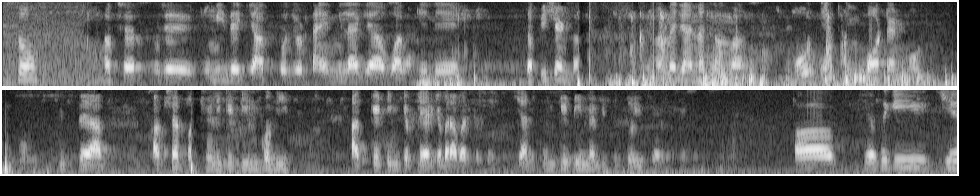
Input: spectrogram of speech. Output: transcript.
so Akshar मुझे उम्मीद है कि आपको जो टाइम मिला गया वो आपके लिए सफिशेंट था। और मैं जानना चाहूँगा वो एक इंपॉर्टेंट वोट जिससे आप अक्षर पंचोली की टीम को भी आपके टीम के प्लेयर के बराबर कर देंगे। यानी उनकी टीम में भी सिर्फ़ दो ही प्लेयर बचेंगे अ, जैसे कि ये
